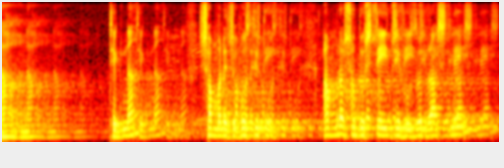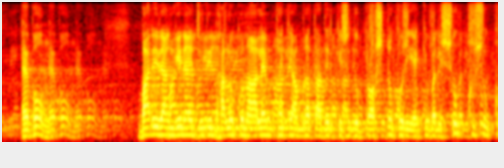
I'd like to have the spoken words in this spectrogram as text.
না না। ঠিক না? সম্মানিত উপস্থিতি, আমরা শুধু স্টেজে হুজুর আসলে এবং বাড়ির আঙ্গিনায় যদি ভালো কোনো আলেম থাকে, আমরা তাদেরকে শুধু প্রশ্ন করি একেবারে সূক্ষ্ম সূক্ষ্ম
